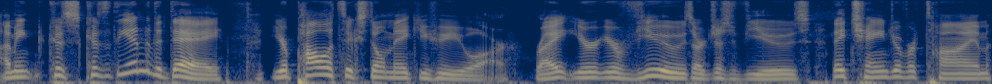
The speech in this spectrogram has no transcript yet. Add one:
I mean, because at the end of the day, your politics don't make you who you are, right? Your your views are just views. They change over time.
